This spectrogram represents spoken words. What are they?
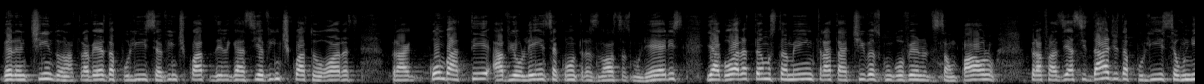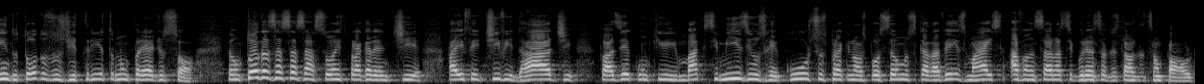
garantindo, através da polícia, 24, delegacia 24 horas, para combater a violência contra as nossas mulheres. E agora estamos também em tratativas com o governo de São Paulo para fazer a cidade da polícia, unindo todos os distritos num prédio só. Então, todas essas ações para garantir a efetividade, fazer com que maximizem os recursos para que nós possamos cada vez mais avançar avançar na segurança do Estado de São Paulo.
